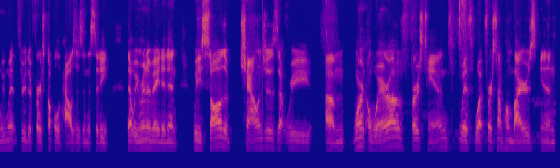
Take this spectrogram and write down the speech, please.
we went through the first couple of houses in the city that we renovated and we saw the challenges that we um, weren't aware of firsthand with what first-time home buyers in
